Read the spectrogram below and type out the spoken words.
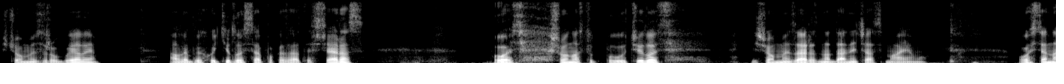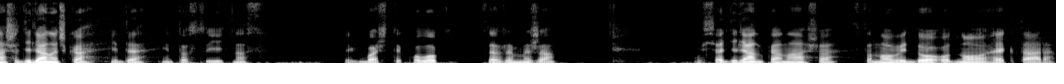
що ми зробили. Але би хотілося показати ще раз. Ось, що у нас тут вийшло і що ми зараз на даний час маємо. Ось ця наша діляночка іде, і то стоїть у нас, як бачите, колок, це вже межа. Уся ділянка наша становить до 1 гектара.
